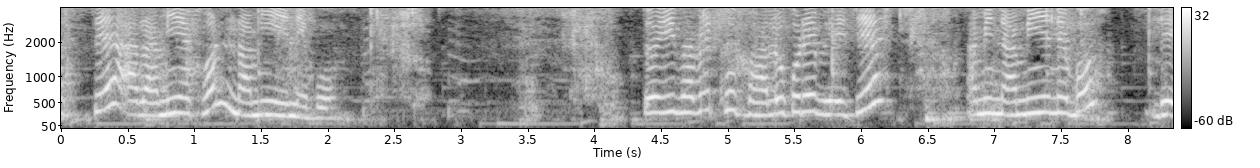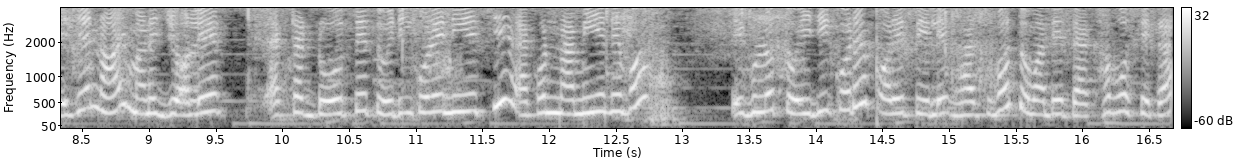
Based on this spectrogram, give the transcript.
আসছে আর আমি এখন নামিয়ে নেব। তো এইভাবে খুব ভালো করে ভেজে আমি নামিয়ে নেব। ভেজে নয় মানে জলে একটা ডোতে তৈরি করে নিয়েছি। এখন নামিয়ে নেব। এগুলো তৈরি করে পরে তেলে ভাজবো, তোমাদের দেখাবো সেটা।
